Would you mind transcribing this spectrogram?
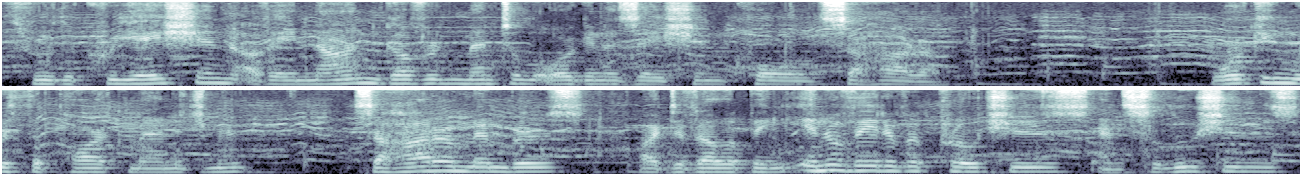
through the creation of a non governmental organization called Sahara. Working with the park management, Sahara members are developing innovative approaches and solutions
